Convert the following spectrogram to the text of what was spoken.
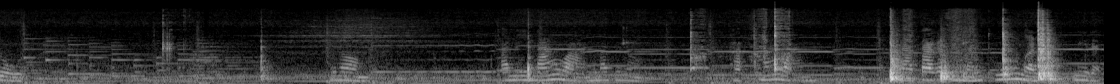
ดดพี่น้อง อันนี้น้ำหวานนะพี่น้อง ผักน้ำหวาน หน้าตาก็จะเหมือนทุ้งเหมือนนี่แหละ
